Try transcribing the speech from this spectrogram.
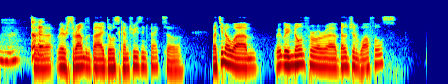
Mm-hmm. Okay. Uh, we're surrounded by those countries, in fact. So, but you know, um, we're known for our uh, Belgian waffles.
